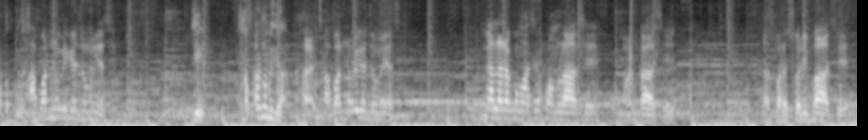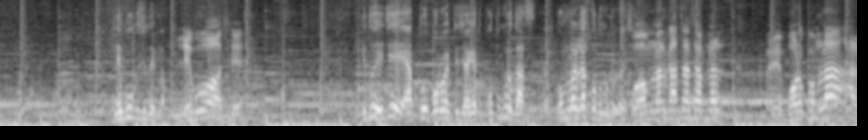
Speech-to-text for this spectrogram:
আবাদ করেছেন? ছাপান্ন বিঘা জমি আছে। জি ছাপ্পান্ন বিঘা। হ্যাঁ ছাপান্ন বিঘা জমি আছে। মেলা রকম আছে কমলা আছে মালটা আছে তারপরে শরীফা আছে। লেবু কিছু দেখলাম। লেবুও আছে। কিন্তু এই যে এত বড় একটি জায়গা তো কতগুলো গাছ? কমলার গাছ কতগুলো রয়েছে? কমলার গাছ আছে আপনার বড় কমলা আর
